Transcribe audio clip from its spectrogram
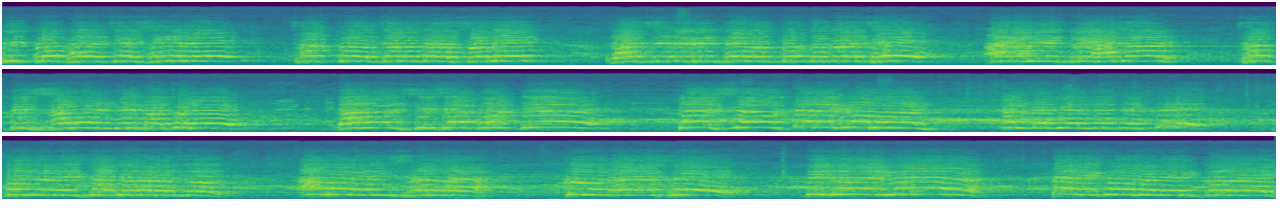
বিপ্লব হয়েছে, সেখানে ছাত্র জনতা শ্রমিক রাজনীতির বিরুদ্ধে উদ্বুদ্ধ করেছে। আগামী দুই হাজার ছাব্বিশ সালের নির্বাচনে দানের শীষে ভোট দিয়ে দেশ নায়ক তারেক রহমান কালকাজিয়ার নেতৃত্বে বাংলাদেশ জাতীয়তাবাদী দল। আমরা ইনশাল্লাহ ক্ষমতায় আসবে বিজয়ের মায়া তারেক রহমানের গলায়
